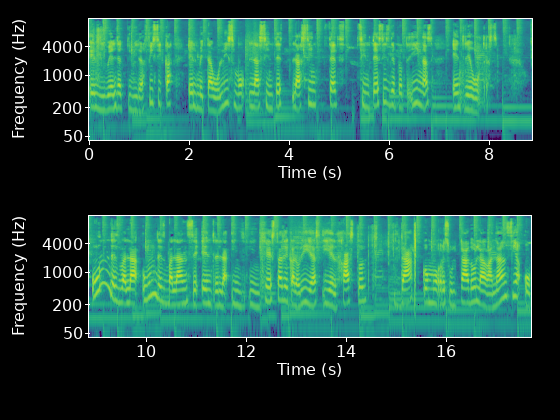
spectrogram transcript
el nivel de actividad física, el metabolismo, la, la síntesis de proteínas, entre otras. Un, un desbalance entre la ingesta de calorías y el gasto da como resultado la ganancia o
